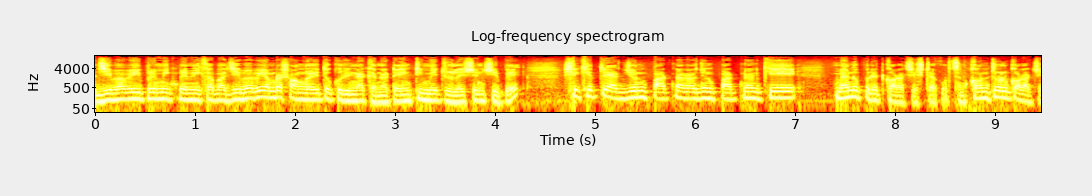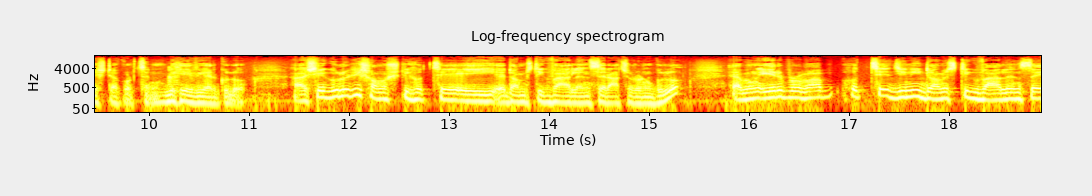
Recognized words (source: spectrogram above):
যেভাবেই প্রেমিক প্রেমিকা বা যেভাবেই আমরা সংজ্ঞায়িত করি না কেন একটা ইন্টিমেট রিলেশনশিপে সেক্ষেত্রে একজন পার্টনার একজন পার্টনারকে ম্যানুপুলেট করার চেষ্টা করছেন কন্ট্রোল করার চেষ্টা করছেন বিহেভিয়ারগুলো সেগুলোরই সমষ্টি হচ্ছে এই ডোমেস্টিক ভায়োলেন্সের আচরণগুলো এবং এর প্রভাব হচ্ছে যিনি ডোমেস্টিক ভায়োলেন্সে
